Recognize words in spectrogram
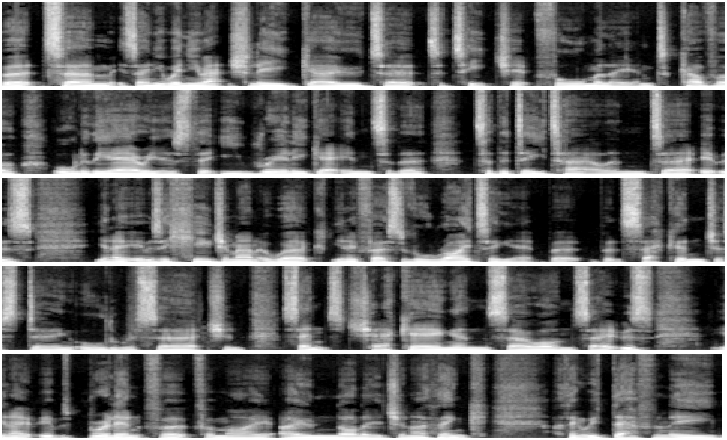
but um, it's only when you actually go to to teach it formally and to cover all of the areas that you really get into the to the detail. And uh, it was, you know, it was a huge amount of work. You know, first of all, writing it, but but second, just doing all the research and sense checking and so on. So it was, you know, it was brilliant for, for my own knowledge. And I think, I think we've definitely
